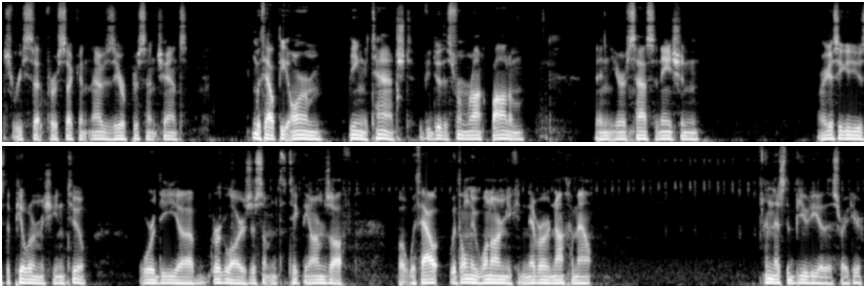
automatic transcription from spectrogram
just reset for a second, now I have 0% chance. Without the arm being attached, if you do this from rock bottom, then your assassination, or I guess you could use the peeler machine too, or the uh, Gurglars or something to take the arms off. But without, with only one arm, you can never knock him out. And that's the beauty of this right here.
